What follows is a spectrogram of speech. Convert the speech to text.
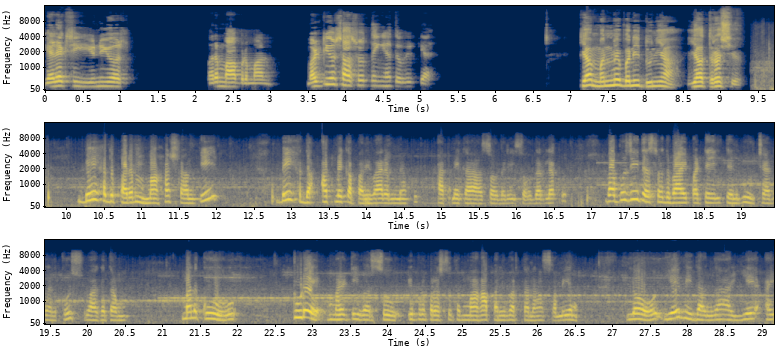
गैलेक्सी यूनिवर्स परम महाब्रह्मांड मल्टीवर्स शाश्वत नहीं है तो फिर क्या है क्या मन में बनी दुनिया या दृश्य బేహద్ పరం మహాశాంతి బేహద్ ఆత్మిక పరివారం నాకు ఆత్మిక సోదరి సోదరులకు బాబుజీ దశరథ్ భాయ్ పటేల్ తెలుగు ఛానల్కు స్వాగతం మనకు టుడే మల్టీవర్సు ఇప్పుడు ప్రస్తుతం మహాపరివర్తన సమయంలో ఏ విధంగా ఏఐ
